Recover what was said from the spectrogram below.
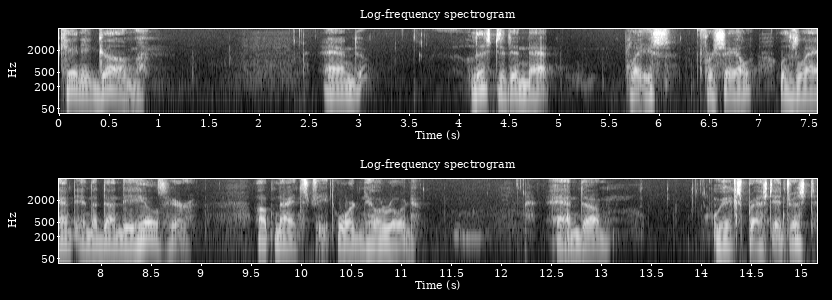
Kenny Gum. And listed in that place for sale was land in the Dundee Hills here, up 9th Street, Worden Hill Road. And um, we expressed interest.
